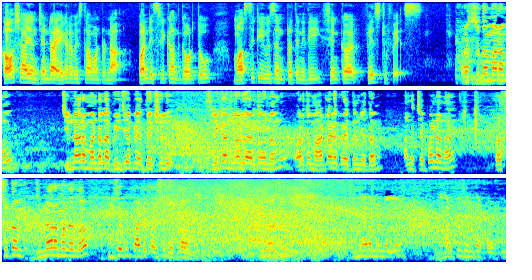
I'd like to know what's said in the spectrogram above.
కాషాయం జెండా ఎగరవేస్తామంటున్న బండి శ్రీకాంత్ గౌడ్తో మా సిటీ విజన్ ప్రతినిధి శంకర్ ఫేస్ టు ఫేస్. ప్రస్తుతం మనము జిన్నార మండల బీజేపీ అధ్యక్షులు శ్రీకాంత్ గౌడ్ గారితో ఉన్నాము. వారితో మాట్లాడే ప్రయత్నం చేద్దాం. అన్న చెప్పండి అన్న ప్రస్తుతం జిన్నార మండలంలో బీజేపీ పార్టీ పరిస్థితి ఎట్లా ఉంది? ఈరోజు జిన్నార మండలంలో భారతీయ జనతా పార్టీ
